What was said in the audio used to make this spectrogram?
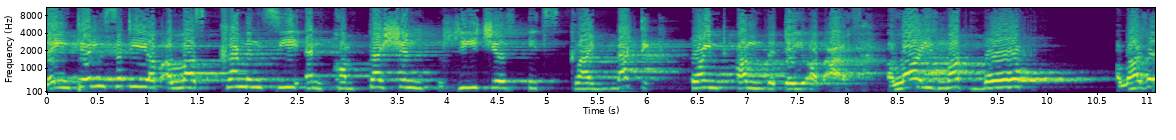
the intensity of Allah's clemency and compassion reaches its climatic point on the day of Arafah. Allah is not more, Allah is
